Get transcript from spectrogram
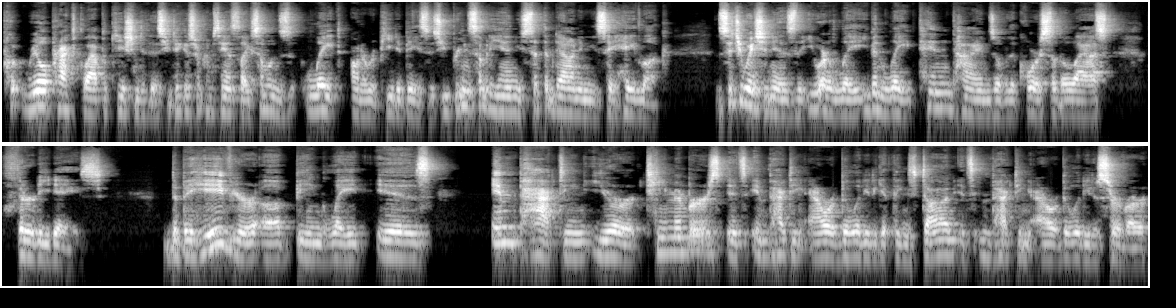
put real practical application to this. You take a circumstance like someone's late on a repeated basis. You bring somebody in, you sit them down, and you say, "Hey, look." The situation is that you are late, you've been late 10 times over the course of the last 30 days. The behavior of being late is impacting your team members. It's impacting our ability to get things done. It's impacting our ability to serve our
